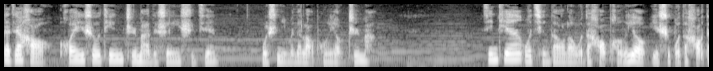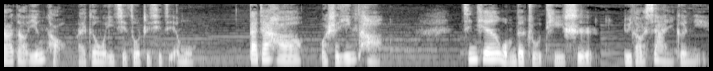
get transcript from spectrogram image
大家好，欢迎收听芝麻的声音时间，我是你们的老朋友芝麻。今天我请到了我的好朋友，也是我的好搭档樱桃，来跟我一起做这期节目。大家好，我是樱桃。今天我们的主题是：遇到下一个你，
